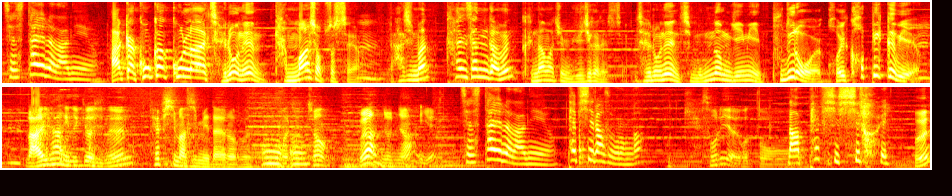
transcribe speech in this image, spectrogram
제 스타일은 아니에요. 아까 코카콜라 제로는 단맛이 없었어요 음. 하지만 탄산감은 그나마 좀 유지가 됐어요 제로는 지금 목 넘김이 부드러워요 거의 커피급이에요 라임 향이 느껴지는 펩시 맛입니다 여러분 응, 정말 응. 좋죠? 왜 안 좋냐 이게? 제 스타일은 아니에요. 펩시라서 그런가? 뭐 개소리야 이것도 나 펩시 싫어해. 왜?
